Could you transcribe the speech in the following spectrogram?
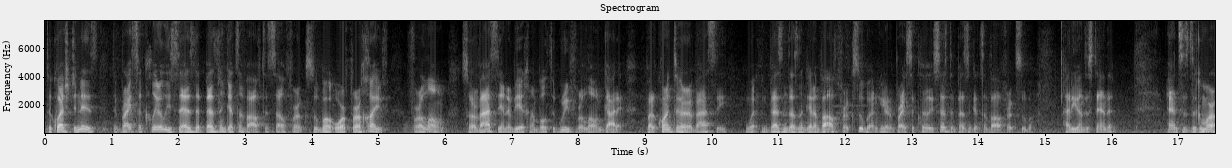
The question is, the brisa clearly says that Bezdin gets involved to sell for a ksuba or for a chayv, for a loan. So Ravasi and Rabbi Yechon both agree for a loan. Got it. But according to Ravasi, Bezin doesn't get involved for a ksuba, and here the Brisa clearly says that Bezin gets involved for a ksuba. How do you understand it? Answers the Gemara,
